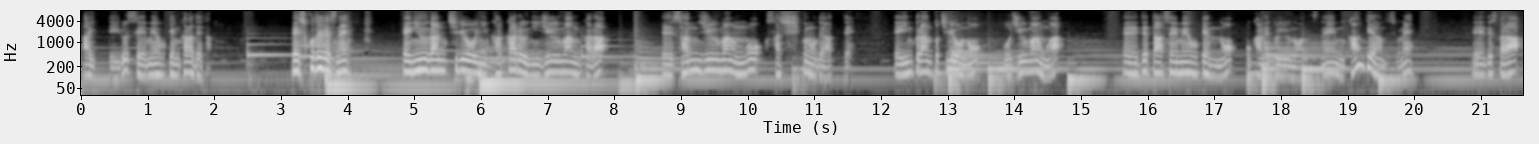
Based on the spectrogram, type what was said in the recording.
入っている生命保険から出たと。えー、そこでですね、え乳がん治療にかかる20万から、え30万を差し引くのであって、えインプラント治療の50万はえ、出た生命保険のお金というのはですね、無関係なんですよね。え、ですから、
